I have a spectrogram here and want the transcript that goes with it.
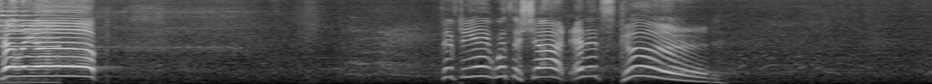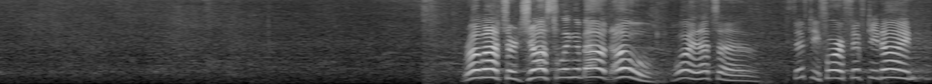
teleop. 58 with the shot, and it's good. Robots are jostling about. Oh, boy, that's a 54 59.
